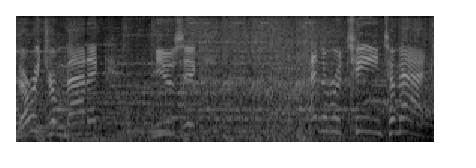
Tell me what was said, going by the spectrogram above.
Very dramatic music routine to match.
